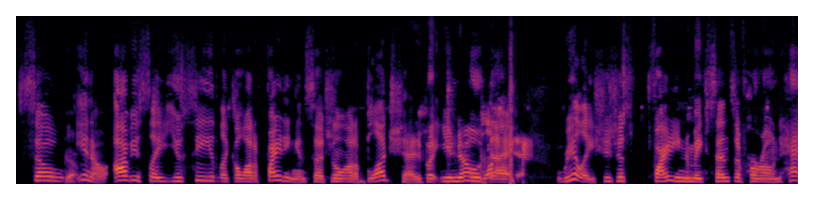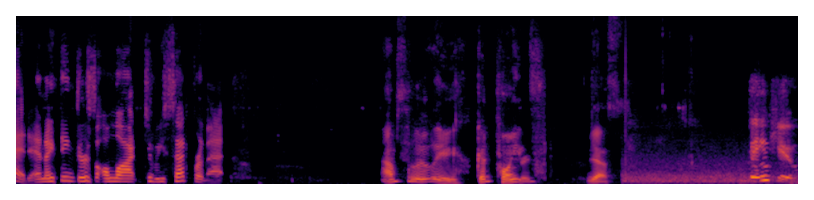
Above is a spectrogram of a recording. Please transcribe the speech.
So, Yeah. you know, obviously you see like a lot of fighting and such and a lot of bloodshed, but you know that really she's just fighting to make sense of her own head. And I think there's a lot to be said for that. Absolutely. Good points. yes. Thank you.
